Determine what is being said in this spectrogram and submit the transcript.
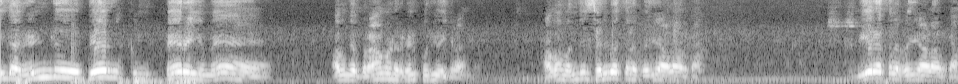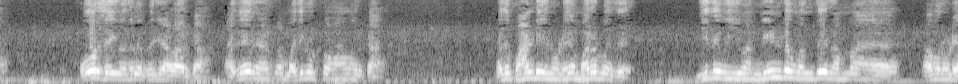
இந்த ரெண்டு பேருக்கும் பேரையுமே அவங்க பிராமணர்கள் குறி வைக்கிறாங்க. அவன் வந்து செல்வத்துல பெரிய ஆளா இருக்கான். வீரத்துல பெரிய ஆளா இருக்கான். போர் செய்வதில் பெரிய ஆளாக இருக்கான். அதே நேரத்தில் மதிநுட்பமாகவும் இருக்கான். அது பாண்டியனுடைய மரபு அது. இது இவன் மீண்டும் வந்து நம்ம அவனுடைய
